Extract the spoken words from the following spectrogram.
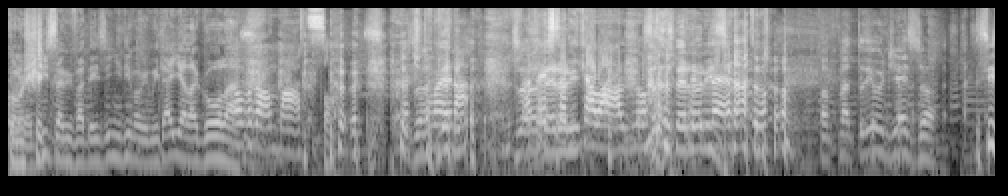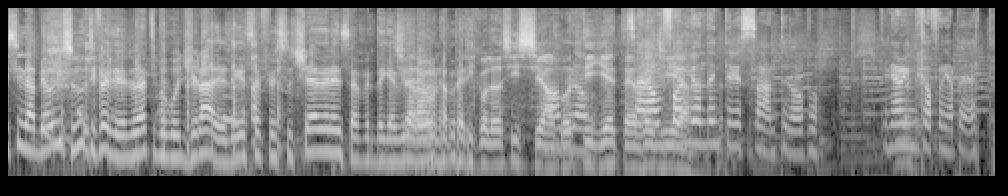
Il Conosce- regista mi fa dei segni tipo che mi taglia la gola. No, però ammazzo. Sono- la testa terrori- di cavallo. Sono terrorizzato. Ho fatto tipo un gesto. Sì, sì, l'abbiamo visto tutti, infatti è un attimo congelato, vede che sta per succedere, sta per decapitare C'era una pericolosissima No, bottiglietta in Sarà un regia. fuori di onda interessante dopo. Teniamo i microfoni aperti.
